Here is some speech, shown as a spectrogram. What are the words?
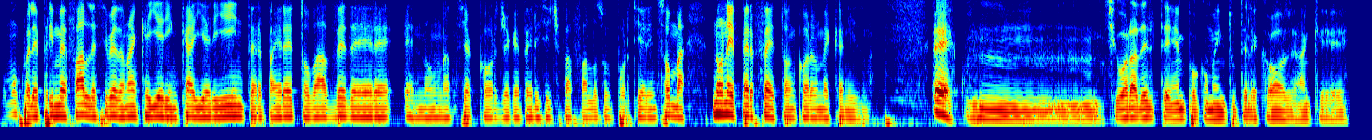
Comunque le prime falle si vedono anche ieri in Cagliari Inter, Pairetto va a vedere e non si accorge che Perisic fa fallo sul portiere, insomma non è perfetto ancora il meccanismo. Eh, mm, ci vorrà del tempo come in tutte le cose, anche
